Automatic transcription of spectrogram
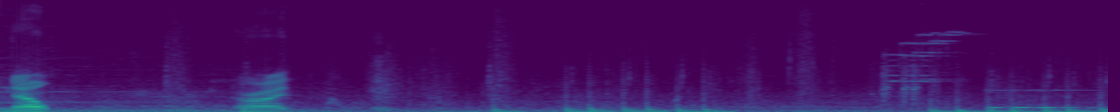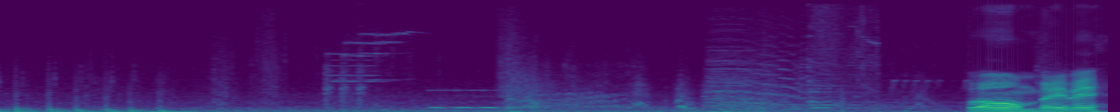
Nope. Alright. Boom, baby.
